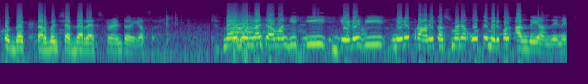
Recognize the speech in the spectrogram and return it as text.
ਖੁਦ ਦਾ ਇੱਕ ਟਰਬਨ ਸ਼ੈਫ ਦਾ ਰੈਸਟੋਰੈਂਟ ਹੋਏਗਾ ਸਰ ਮੈਂ ਇਹ ਬੋਲਣਾ ਚਾਹਾਂਗੀ ਕਿ ਜਿਹੜੇ ਵੀ ਮੇਰੇ ਪੁਰਾਣੇ ਕਸਟਮਰ ਹੈ ਉਹ ਤੇ ਮੇਰੇ ਕੋਲ ਆਂਦੇ ਆਂਦੇ ਨੇ।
